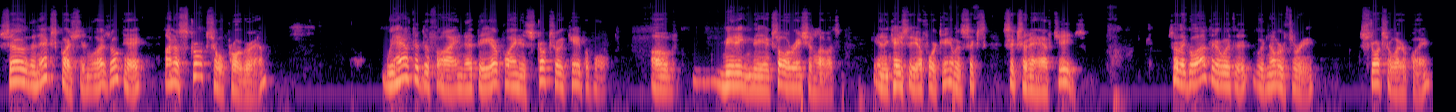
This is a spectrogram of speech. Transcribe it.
So the next question was okay, on a structural program, we have to define that the airplane is structurally capable of meeting the acceleration limits. In the case of the F 14, it was six, six and a half Gs. So they go out there with it with number three, structural airplane,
